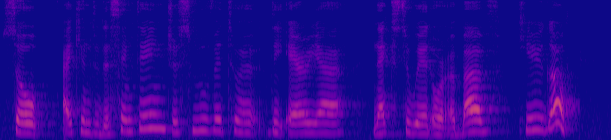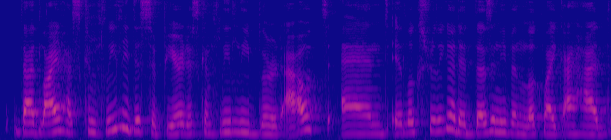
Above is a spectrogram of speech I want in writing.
So I can do the same thing, just move it to the area next to it or above. Here you go. That line has completely disappeared, it's completely blurred out, and it looks really good. It doesn't even look like I had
